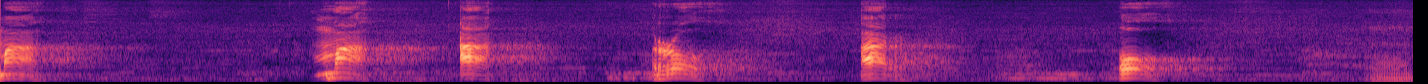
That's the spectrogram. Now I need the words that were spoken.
ma. Ma, a, ro, ar, o. Um,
